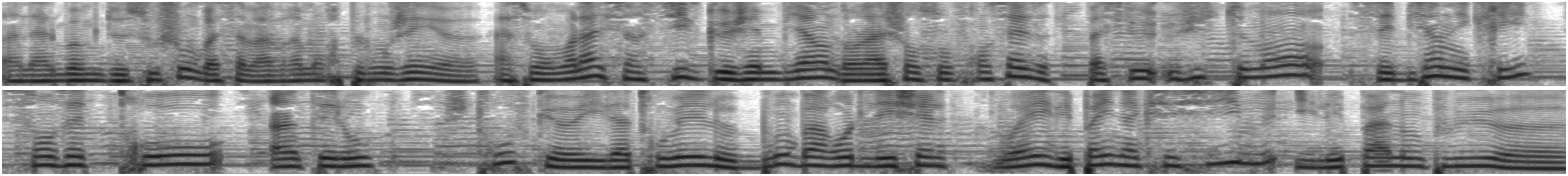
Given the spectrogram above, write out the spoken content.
un album de Souchon, bah ça m'a vraiment replongé euh, à ce moment-là c'est un style que j'aime bien dans la chanson française parce que justement c'est bien écrit sans être trop intello. Je trouve qu'il a trouvé le bon barreau de l'échelle. Ouais, il est pas inaccessible, il est pas non plus euh,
